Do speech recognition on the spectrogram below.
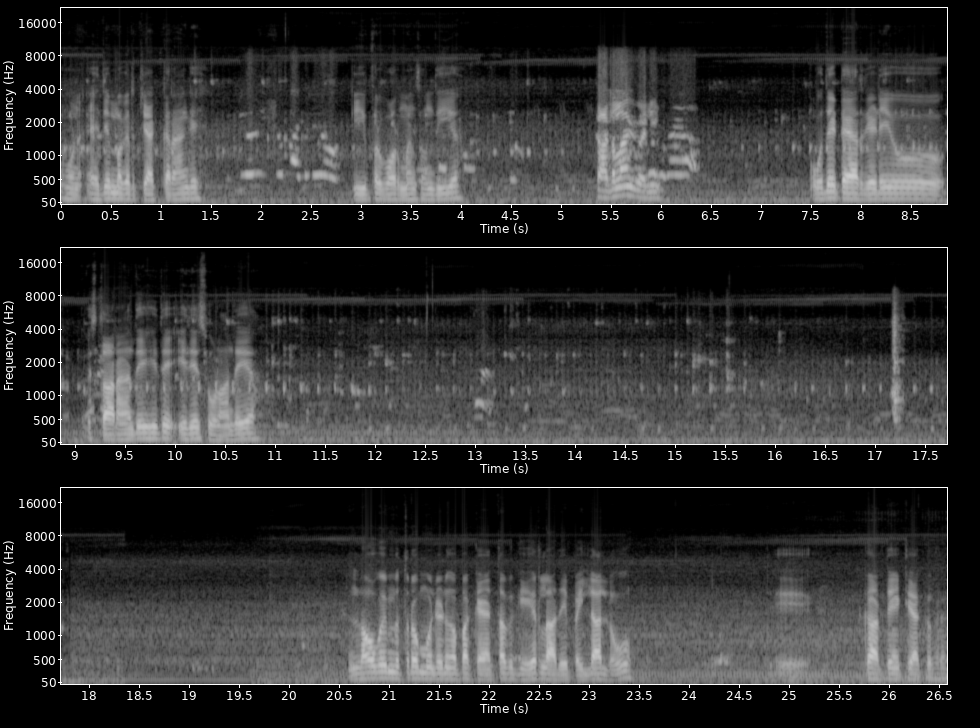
ਹੁਣ ਇਹਦੇ ਮਗਰ ਚੈੱਕ ਕਰਾਂਗੇ ਕੀ ਪਰਫਾਰਮੈਂਸ ਹੁੰਦੀ ਆ। ਕੱਢ ਲਾਂਗੇ ਕੋਈ ਨਹੀਂ ਉਹਦੇ ਟਾਇਰ ਜਿਹੜੇ ਉਹ 17 ਦੇ ਸੀ ਤੇ ਇਹਦੇ 16 ਦੇ ਆ। ਲਓ ਬਈ ਮਿੱਤਰੋ ਮੁੰਡੇ ਨੂੰ ਆਪਾਂ ਕਹਿ ਦਿੱਤਾ ਵੀ ਗੇਅਰ ਲਾ ਦੇ ਪਹਿਲਾ ਲੋ ਕਰਦੇ ਆ ਚੈੱਕ ਫਿਰ।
